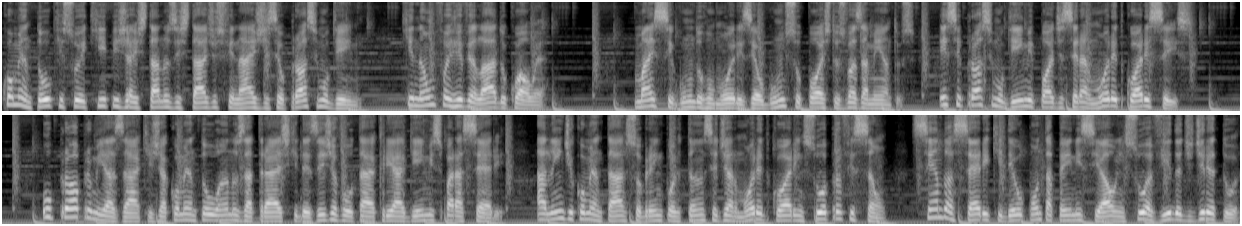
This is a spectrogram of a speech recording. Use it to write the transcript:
comentou que sua equipe já está nos estágios finais de seu próximo game, que não foi revelado qual é. Mas segundo rumores e alguns supostos vazamentos, esse próximo game pode ser Armored Core 6. O próprio Miyazaki já comentou anos atrás que deseja voltar a criar games para a série, além de comentar sobre a importância de Armored Core em sua profissão, sendo a série que deu o pontapé inicial em sua vida de diretor.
